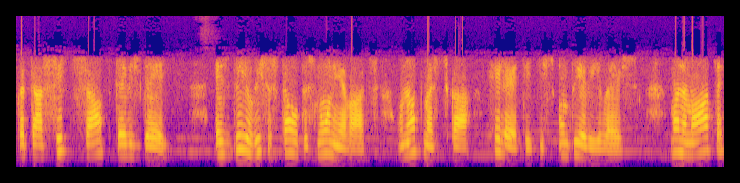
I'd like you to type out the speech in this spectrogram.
kad tā sirds sāp tevis dēļ? Es biju visas tautas nonievāts un atmests kā herētiķis un pievīlējs. Mana māte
